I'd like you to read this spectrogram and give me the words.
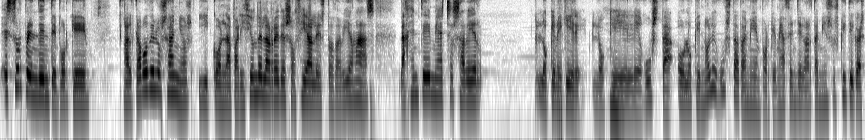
es sorprendente porque al cabo de los años y con la aparición de las redes sociales todavía más, la gente me ha hecho saber lo que me quiere, lo que mm. le gusta o lo que no le gusta también, porque me hacen llegar también sus críticas,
